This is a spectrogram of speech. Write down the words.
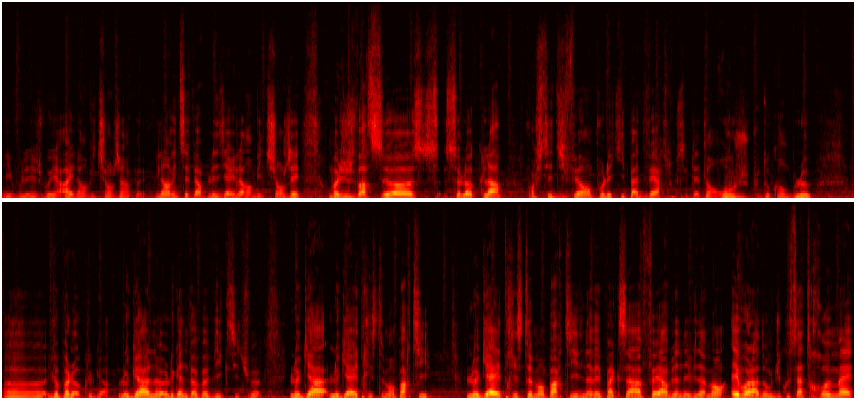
Il voulait jouer. Ah, il a envie de changer un peu. Il a envie de se faire plaisir, il a envie de changer. On va juste voir ce, euh, lock là. Voir si c'est différent pour l'équipe adverse. C'est peut-être en rouge plutôt qu'en bleu. Euh, il va pas lock le gars. Le gars, le gars ne va pas pique si tu veux. Le gars, le gars est tristement parti. Le gars est tristement parti, il n'avait pas que ça à faire bien évidemment. Et voilà, donc du coup ça te remet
